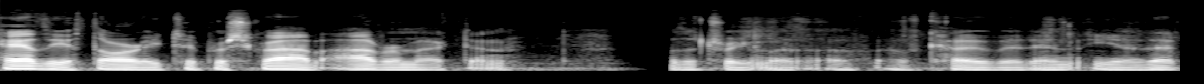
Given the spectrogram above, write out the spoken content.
have the authority to prescribe ivermectin for the treatment of, of COVID, and you know that.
